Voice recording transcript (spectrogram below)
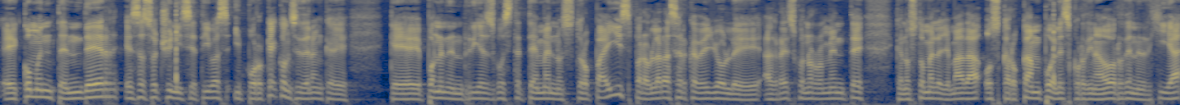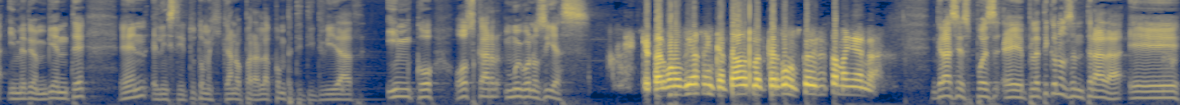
Eh, cómo entender esas ocho iniciativas y por qué consideran que, ponen en riesgo este tema en nuestro país. Para hablar acerca de ello, le agradezco enormemente que nos tome la llamada Óscar Ocampo, él es coordinador de energía y medio ambiente en el Instituto Mexicano para la Competitividad, IMCO. Óscar, muy buenos días. ¿Qué tal? Buenos días, encantado de platicar con ustedes esta mañana. Gracias, pues eh, platícanos de entrada. Eh,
